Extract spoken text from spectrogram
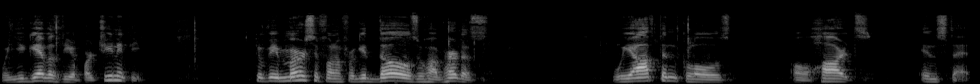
When you gave us the opportunity to be merciful and forgive those who have hurt us, we often closed our hearts instead.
